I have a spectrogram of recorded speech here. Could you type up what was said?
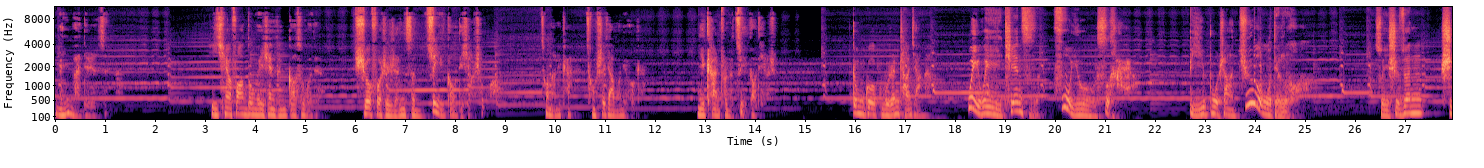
美满的人生。以前方东梅先生告诉我的，学佛是人生最高的享受啊！从哪里看？从释迦牟尼佛看，你看出了最高的享受。中国古人常讲啊：“贵为天子，富有四海啊。”比不上觉悟的乐，所以世尊舍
